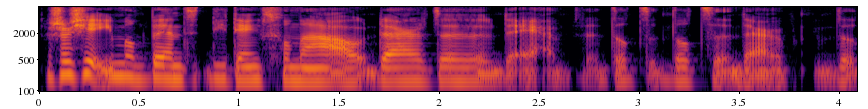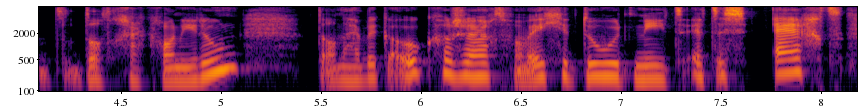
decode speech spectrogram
Dus als je iemand bent die denkt van nou, daar, de, de, ja, dat, dat, daar, dat, dat ga ik gewoon niet doen. Dan heb ik ook gezegd van weet je, doe het niet. Het is echt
